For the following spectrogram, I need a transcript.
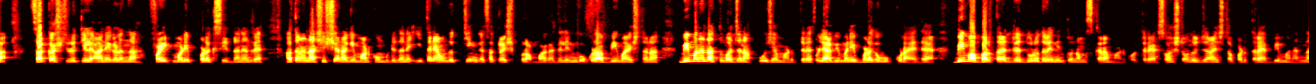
ಸಾಕಷ್ಟು ರೀತಿಯಲ್ಲಿ ಆನೆಗಳನ್ನ ಫೈಟ್ ಮಾಡಿ ಪಳಗಿಸಿದ್ದಾನೆ. ಅಂದ್ರೆ ಆತನನ್ನ ಶಿಷ್ಯನಾಗಿ ಮಾಡ್ಕೊಂಡ್ಬಿಟ್ಟಿದ್ದಾನೆ. ಈತನೇ ಒಂದು ಕಿಂಗ್ ಸಕಲೇಶ್ಪುರ ಭಾಗದಲ್ಲಿ. ನಿಮಗೂ ಕೂಡ ಭೀಮ ಇಷ್ಟನ? ಭೀಮನನ್ನ ತುಂಬಾ ಜನ ಪೂಜೆ ಮಾಡ್ತಾರೆ. ಒಳ್ಳೆ ಅಭಿಮಾನಿ ಬಳಗವೂ ಕೂಡ ಇದೆ. ಭೀಮ ಬರ್ತಾ ಇದ್ರೆ ದೂರದಲ್ಲಿ ನಿಂತು ನಮಸ್ಕಾರ ಮಾಡ್ಕೊತಾರೆ ಸೊ ಅಷ್ಟೊಂದು ಜನ ಇಷ್ಟಪಡ್ತಾರೆ ಭೀಮನನ್ನ.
